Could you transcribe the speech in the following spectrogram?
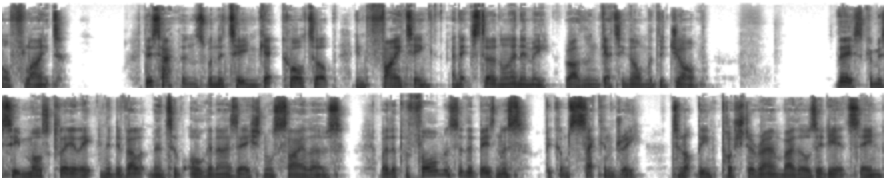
or flight. This happens when the team get caught up in fighting an external enemy rather than getting on with the job this can be seen most clearly in the development of organisational silos, where the performance of the business becomes secondary to not being pushed around by those idiots in,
